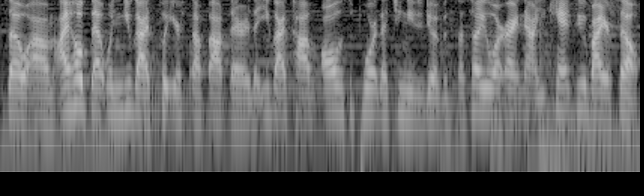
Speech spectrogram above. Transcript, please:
So um, I hope that when you guys put your stuff out there, that you guys have all the support that you need to do it. Because I'll tell you what, right now, you can't do it by yourself.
